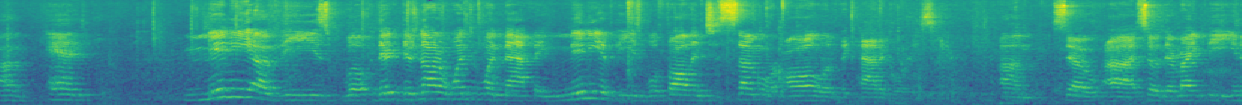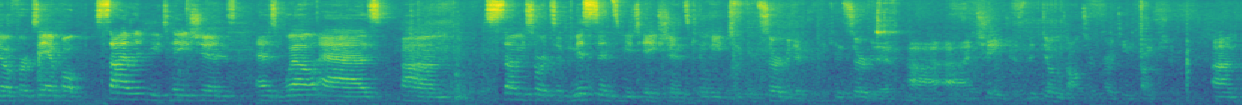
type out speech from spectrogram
Um, and many of these will, there, there's not a one-to-one -one mapping, many of these will fall into some or all of the categories. Um, so, uh, so there might be, you know, for example, silent mutations as well as um, some sorts of missense mutations can lead to conservative, conservative uh, uh, changes that don't alter protein function. Um,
